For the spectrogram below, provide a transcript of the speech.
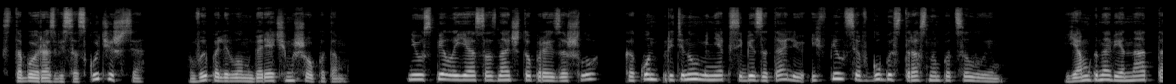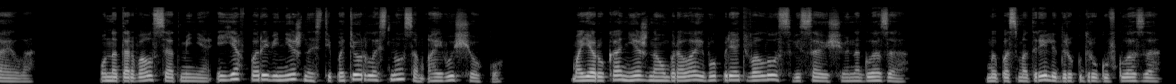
«С тобой разве соскучишься?» — выпалил он горячим шепотом. Не успела я осознать, что произошло, как он притянул меня к себе за талию и впился в губы страстным поцелуем. Я мгновенно оттаяла. Он оторвался от меня, и я в порыве нежности потерлась носом о его щеку. Моя рука нежно убрала его прядь волос, свисающую на глаза. Мы посмотрели друг другу в глаза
